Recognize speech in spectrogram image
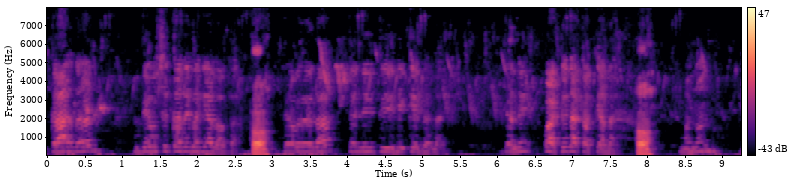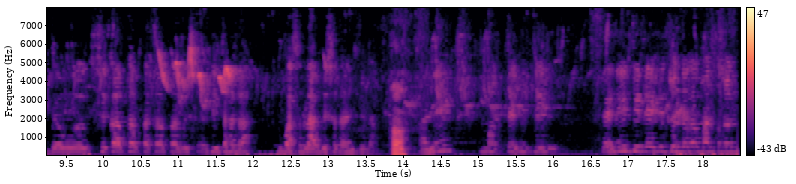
कारण देव शिकारीला गेला होता. हां. त्यावेळेला त्याने ते हे केलेलं आहे. त्याने पाठी राखा केला आहे हां. म्हणून देव शिकार करता करता विस हे झाला बसला विश्रांतीला. हां. आणि मग त्याने ते त्याने दिलेली जुंदगा मंत्रण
